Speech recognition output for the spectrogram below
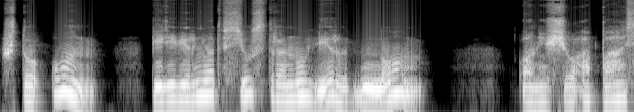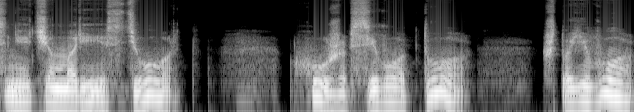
что он перевернет всю страну вверх дном. Он еще опаснее, чем Мария Стюарт. Хуже всего то, что его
